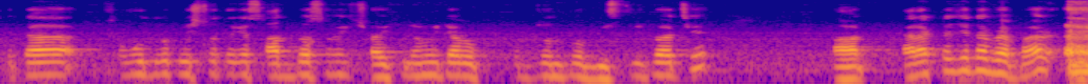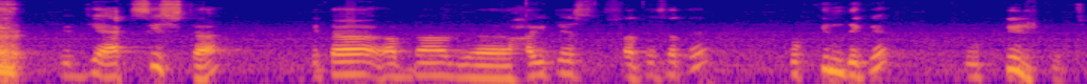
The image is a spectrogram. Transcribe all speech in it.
সেটা সমুদ্রপৃষ্ঠ থেকে সাত দশমিক ছয় কিলোমিটার পর্যন্ত বিস্তৃত আছে। আর আর একটা যেটা ব্যাপার, এর যে অ্যাক্সিসটা এটা আপনার হাইটের সাথে সাথে দক্ষিণ দিকে টিল্ট করছে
